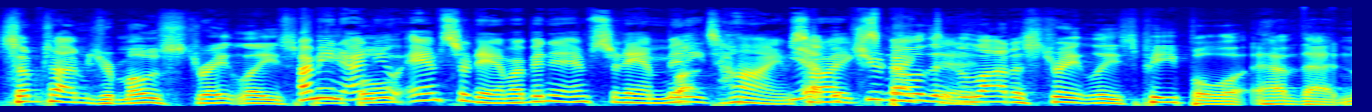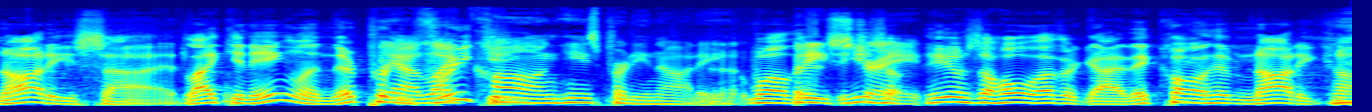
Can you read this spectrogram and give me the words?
sometimes your most straight laced. I mean, I knew Amsterdam. I've been to Amsterdam many times, Yeah, so I but you know that a lot of straight laced people have that naughty side. Like in England, they're pretty yeah, freaky. like Kong, he's pretty naughty. Well, but they- he's he's a- straight. he was a whole other guy. They call him Naughty Kong.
